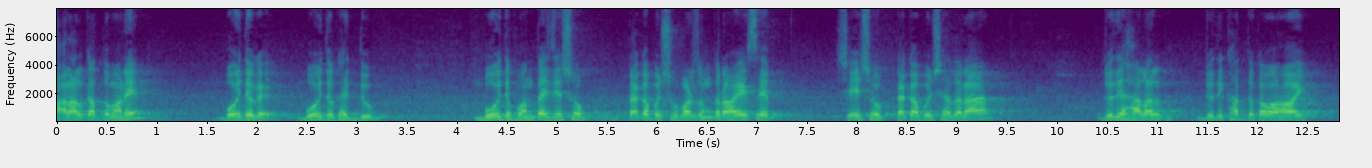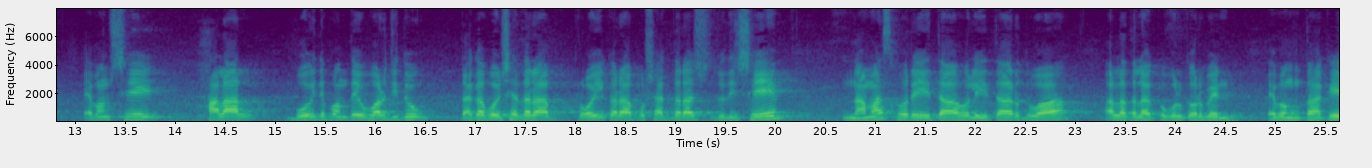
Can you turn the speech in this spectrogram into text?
হালাল খাদ্য মানে বৈধ বৈধ খাদ্য। বৈধ পন্থায় যেসব টাকা পয়সা উপার্জন করা হয়েছে সেই সব টাকা পয়সা দ্বারা যদি হালাল যদি খাদ্য খাওয়া হয় এবং সেই হালাল বৈধ পন্থায় উপার্জিত টাকা পয়সা দ্বারা ক্রয় করা পোশাক দ্বারা যদি সে নামাজ পড়ে, তাহলে তার দোয়া আল্লাহ তালা কবুল করবেন এবং তাকে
